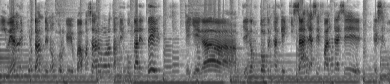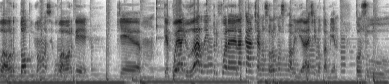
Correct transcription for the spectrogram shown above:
Y vean lo importante, ¿no? Porque va a pasar ahora también con Gareth Bale, que llega, llega un Tottenham que quizás le hace falta ese, ese jugador top, ¿no? Ese jugador que, que, mm, que, puede ayudar dentro y fuera de la cancha, no solo con sus habilidades, sino también con su,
